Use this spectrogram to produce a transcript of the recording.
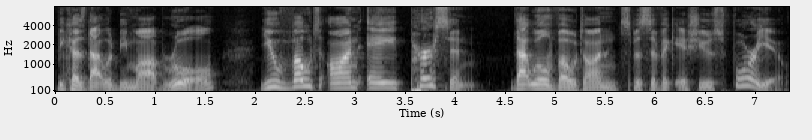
because that would be mob rule. You vote on a person that will vote on specific issues for you.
